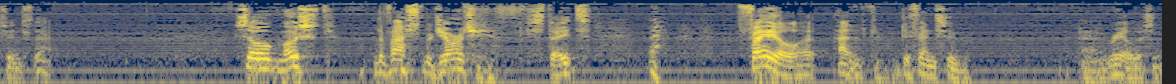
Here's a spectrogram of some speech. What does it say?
since then. So most, the vast majority of states fail at defensive uh, realism.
